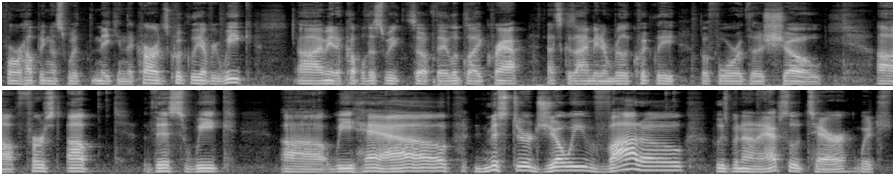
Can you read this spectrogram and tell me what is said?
for helping us with making the cards quickly every week. Uh, I made a couple this week, so if they look like crap, that's because I made them really quickly before the show. Uh, first up this week, uh, we have Mr. Joey Votto, who's been on an absolute tear, which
